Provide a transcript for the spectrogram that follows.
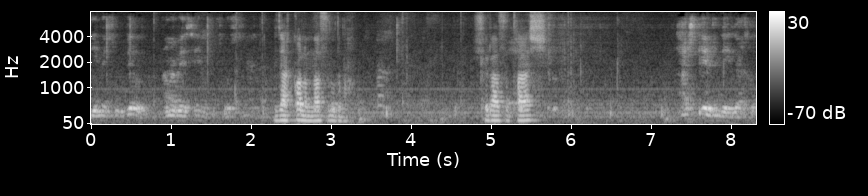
Yemesi güzel olur. Ama ben sevmiyorum. Bir dakika oğlum nasıldı bu? Şurası taş. Taş devrindeyiz arkadaşlar.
